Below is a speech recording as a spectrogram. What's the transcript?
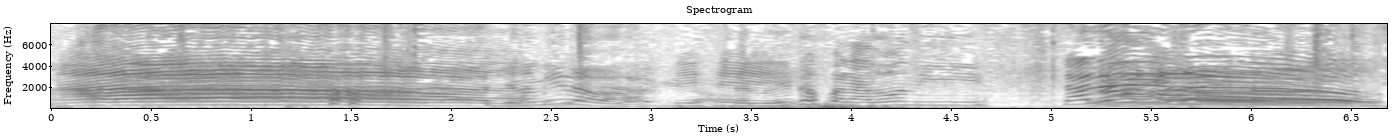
Ah, ¿Quién la mira, va? Sí, sí. Saluditos para Donis. ¡Saludos!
